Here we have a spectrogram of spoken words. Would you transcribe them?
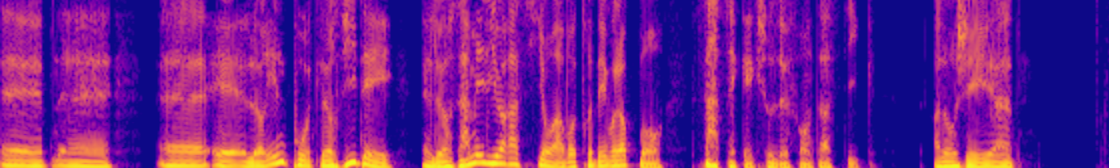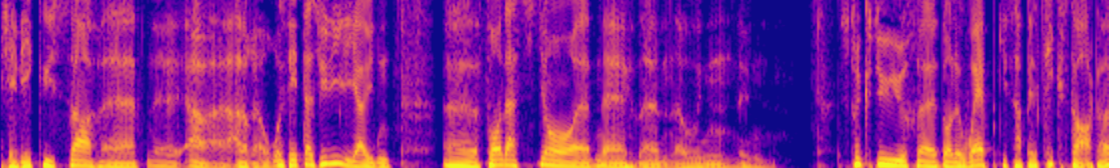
euh, euh, euh, et leur input, leurs idées, leurs améliorations à votre développement, ça c'est quelque chose de fantastique. Alors j'ai euh, j'ai vécu ça. euh, euh, alors aux États-Unis, il y a une euh, fondation, euh, euh, euh, une, une structure euh, dans le web qui s'appelle Kickstarter.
